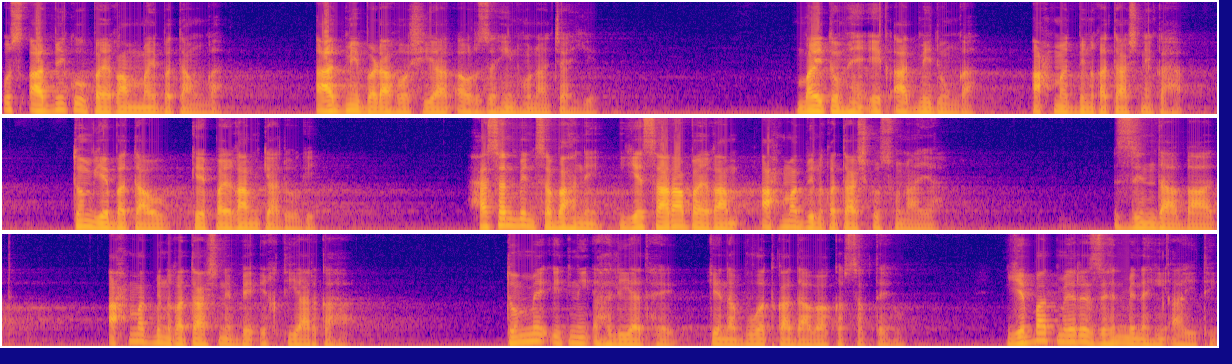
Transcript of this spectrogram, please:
اس آدمی کو پیغام میں بتاؤں گا۔ آدمی بڑا ہوشیار اور ذہین ہونا چاہیے۔ میں تمہیں ایک آدمی دوں گا، احمد بن قتاش نے کہا۔ تم یہ بتاؤ کہ پیغام کیا دو گی۔ حسن بن صبح نے یہ سارا پیغام احمد بن غتاش کو سنایا۔ زندہ باد، احمد بن غتاش نے بے اختیار کہا۔ تم میں اتنی اہلیت ہے کہ نبوت کا دعویٰ کر سکتے ہو۔ یہ بات میرے ذہن میں نہیں آئی تھی۔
